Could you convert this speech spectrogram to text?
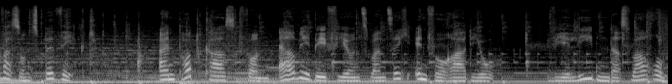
was uns bewegt. Ein Podcast von RBB24 Inforadio. Wir lieben das Warum.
